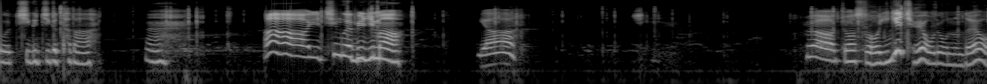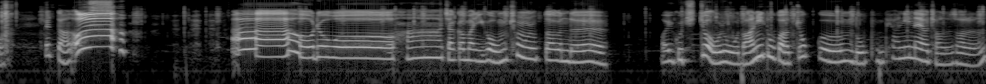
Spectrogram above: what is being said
이거 지긋지긋하다. 아, 아, 아, 이 친구야 밀지 마. 야. 야, 좋았어. 이게 제일 어려웠는데요. 일단, 어! 아, 어려워. 아, 잠깐만. 이거 엄청 어렵다, 근데. 아, 이거 진짜 어려워. 난이도가 조금 높은 편이네요, 전설은.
